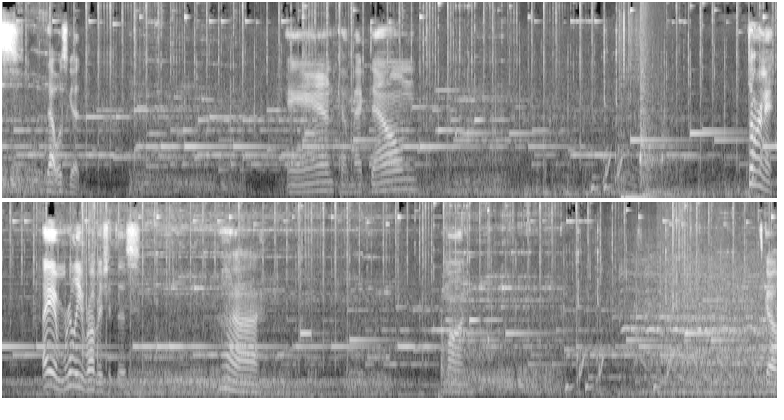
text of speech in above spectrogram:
Yes, that was good. And come back down. Darn it! I am really rubbish at this. Ah. Come on. Let's go.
